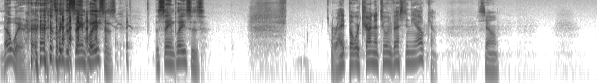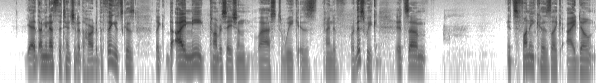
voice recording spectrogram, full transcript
Nowhere. it's like the same places. The same places. Right, but we're trying not to invest in the outcome. So, Yeah, I mean that's the tension at the heart of the thing. It's because like the I me conversation last week is kind of or this week. It's um it's funny cuz like I don't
